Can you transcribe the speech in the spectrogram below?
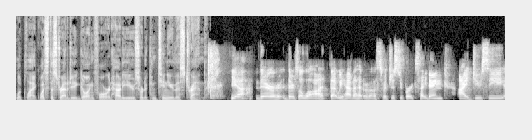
look like? What's the strategy going forward? How do you sort of continue this trend? Yeah, there there's a lot that we have ahead of us, which is super exciting. I do see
